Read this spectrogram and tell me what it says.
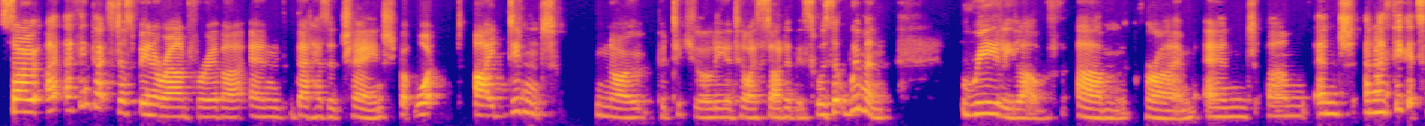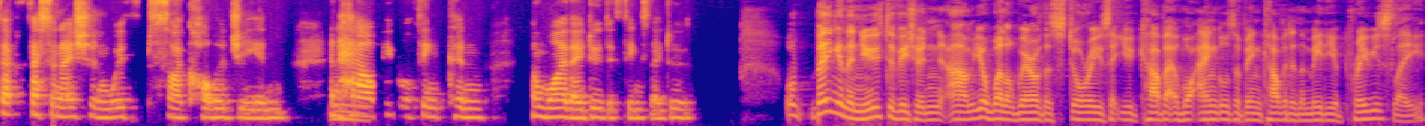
So I, I, think that's just been around forever and that hasn't changed. But what I didn't know particularly until I started this was that women really love um, crime and um, and and I think it's that fascination with psychology and and mm. how people think and and why they do the things they do. Well, being in the news division, um, you're well aware of the stories that you cover and what angles have been covered in the media previously.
